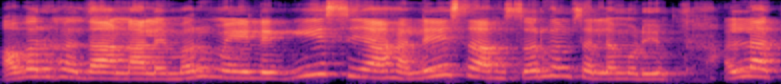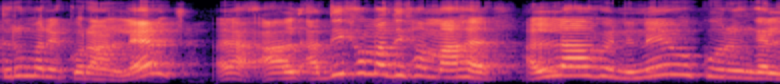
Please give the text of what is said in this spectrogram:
அவர்கள் தான் நாளை மறுமையில் ஈஸியாக லேசாக சொர்க்கம் செல்ல முடியும். அல்லாஹ் திருமறை குரான்ல அல்- அதிகம் அதிகமாக அல்லாஹை நினைவு கூறுங்கள்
